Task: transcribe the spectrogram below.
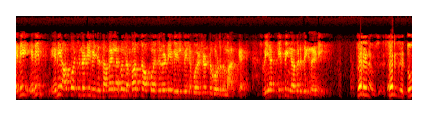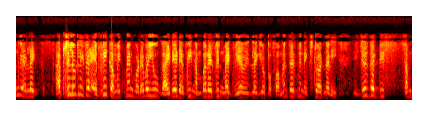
any any any opportunity which is available, the first opportunity we will be in a position to go to the market. We are keeping everything ready. Fair enough. Sir, don't get, like, absolutely, sir, every commitment, whatever you guided, every number has been met. We have, like, your performance has been extraordinary. It's just that this, some,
